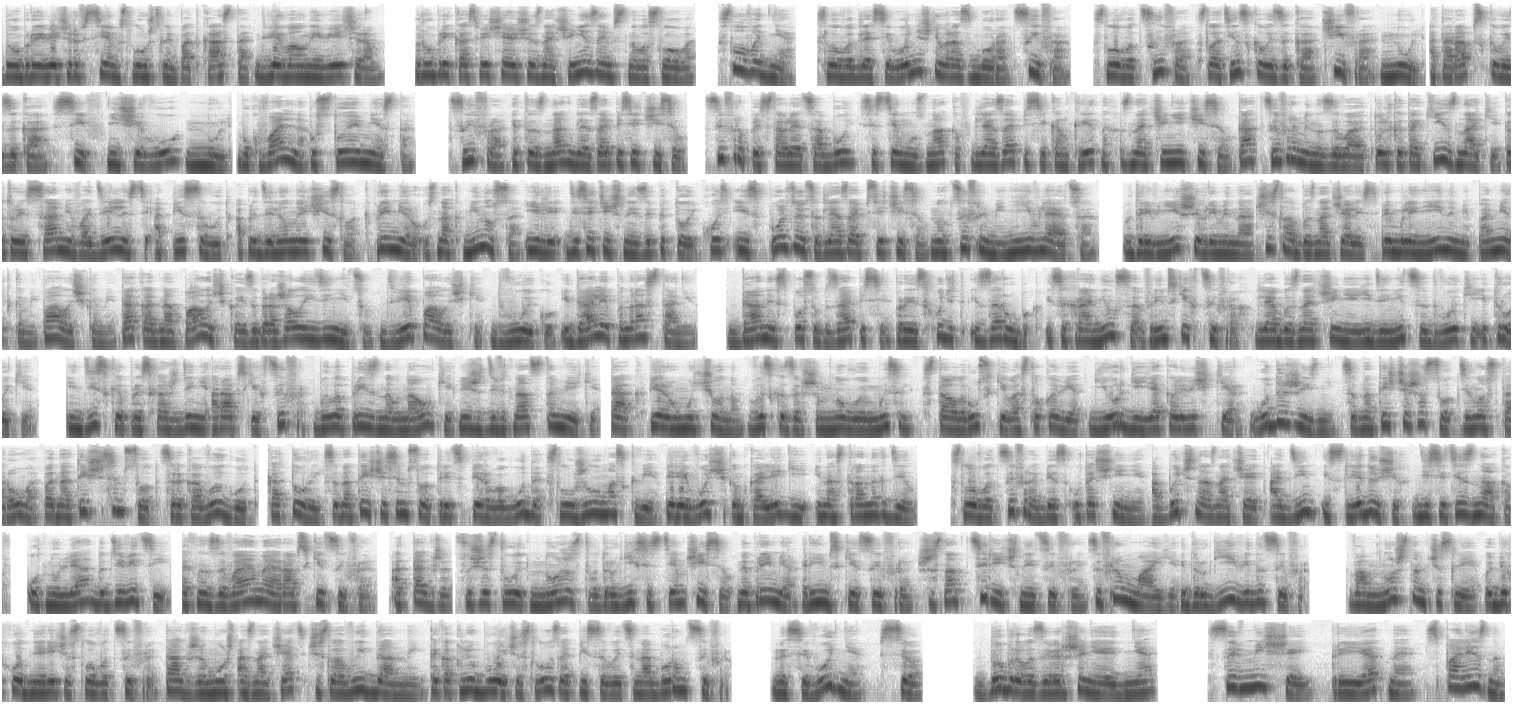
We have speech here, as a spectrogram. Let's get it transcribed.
Добрый вечер всем слушателям подкаста «Две волны вечером». Рубрика, освещающая значение заимственного слова. Слово дня. Слово для сегодняшнего разбора – цифра. Слово «цифра» с латинского языка «чифра» – нуль, от арабского языка «сиф» – ничего, нуль, буквально пустое место. Цифра – это знак для записи чисел. Цифра представляет собой систему знаков для записи конкретных значений чисел. Так цифрами называют только такие знаки, которые сами в отдельности описывают определенные числа. К примеру, знак минуса или десятичной запятой, хоть и используется для записи чисел, но цифрами не являются. В древнейшие времена числа обозначались прямолинейными пометками, палочками. Так одна палочка изображала единицу, две палочки – двойку и далее по нарастанию. Данный способ записи происходит из зарубок и сохранился в римских цифрах для обозначения единицы, двойки и тройки. Индийское происхождение арабских цифр было признано в науке лишь в XIX веке. Так, первым ученым, высказавшим новую мысль, стал русский востоковед Георгий Яковлевич Кер. Годы жизни с 1692 по 1740 год, который с 1731 года служил в Москве переводчиком коллегии иностранных дел. Слово «цифра» без уточнения обычно означает один из следующих десяти знаков от нуля до девяти, так называемые арабские цифры. А также существует множество других систем чисел, например, римские цифры, шестнадцатеричные цифры, цифры майя и другие виды цифр. Во множественном числе в обиходной речи слово «цифры» также может означать числовые данные, так как любое число записывается набором цифр. На сегодня все. Доброго завершения дня. Совмещай приятное с полезным.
